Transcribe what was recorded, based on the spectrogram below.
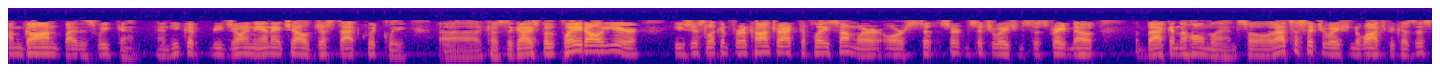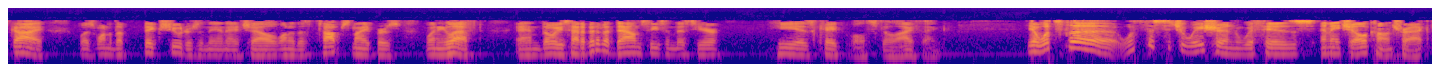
I'm gone by this weekend. And he could rejoin the NHL just that quickly because uh, the guy's played all year. He's just looking for a contract to play somewhere or c- certain situations to straighten out back in the homeland. So that's a situation to watch because this guy was one of the big shooters in the NHL, one of the top snipers when he left. And though he's had a bit of a down season this year, he is capable still, I think. Yeah, what's the what's the situation with his NHL contract?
